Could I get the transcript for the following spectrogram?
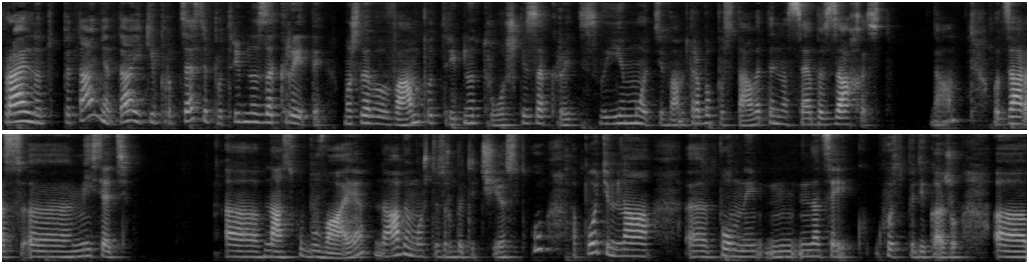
правильно тут питання, да, які процеси потрібно закрити. Можливо, вам потрібно трошки закрити свої емоції, вам треба поставити на себе захист. Да? От зараз е, місяць в нас убуває, да, ви можете зробити чистку, а потім на Е, повний на цей, господі кажу, е,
